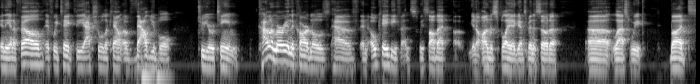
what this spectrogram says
in the NFL if we take the actual account of valuable to your team. Kyler Murray and the Cardinals have an okay defense. We saw that, uh, you know, on display against Minnesota uh, last week. But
